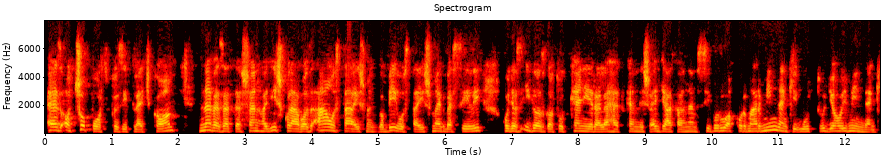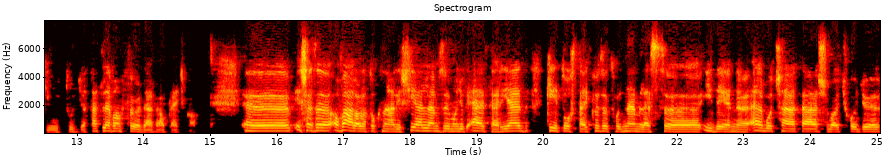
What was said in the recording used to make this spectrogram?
Ez a csoportközi plegyka, nevezetesen, ha egy iskolában az A osztály is, meg a B osztály is megbeszéli, hogy az igazgatót kenyére lehet kenni, és egyáltalán nem szigorú, akkor már mindenki úgy tudja, hogy mindenki úgy tudja. Tehát le van földelve a plegyka és ez a vállalatoknál is jellemző, mondjuk elterjed két osztály között, hogy nem lesz idén elbocsátás, vagy hogy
